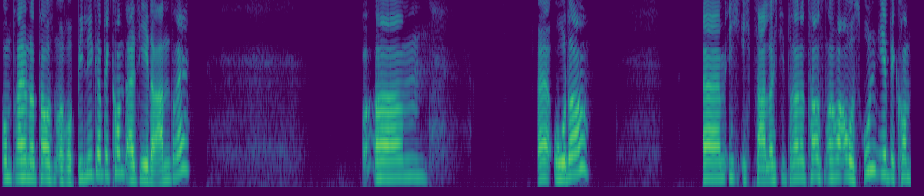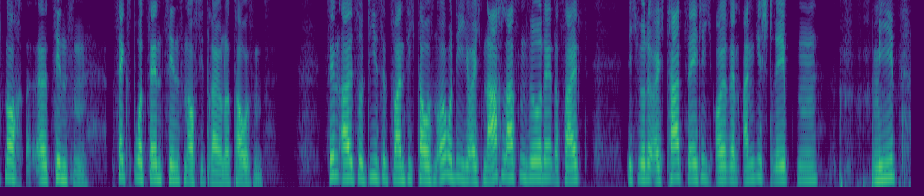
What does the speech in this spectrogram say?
um 300.000 Euro billiger bekommt als jeder andere. Ähm, äh, oder ähm, ich, ich zahle euch die 300.000 Euro aus und ihr bekommt noch äh, Zinsen. 6% Zinsen auf die 300.000. Sind also diese 20.000 Euro, die ich euch nachlassen würde. Das heißt, ich würde euch tatsächlich euren angestrebten Mietpreis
